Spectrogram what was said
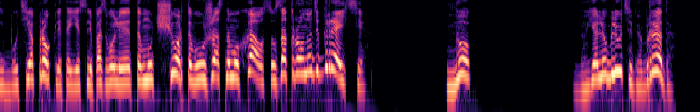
И будь я проклята, если позволю этому чертову ужасному хаосу затронуть Грейси. Но... Но я люблю тебя, Брэда.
